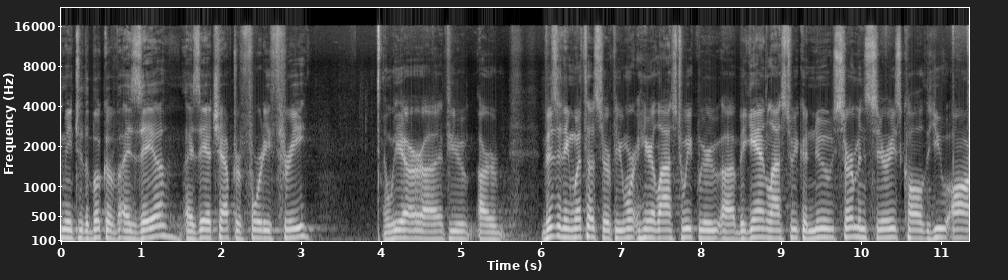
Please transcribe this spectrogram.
me to the book of Isaiah, Isaiah chapter 43. And we are, uh, if you are visiting with us or if you weren't here last week, we uh, began last week a new sermon series called You Are,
